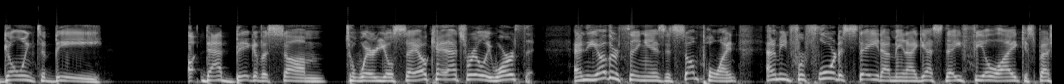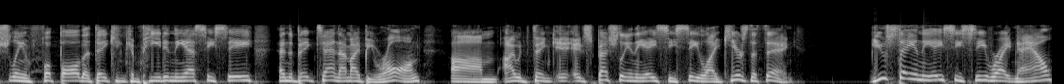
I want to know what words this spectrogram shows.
going to be uh, that big of a sum to where you'll say, okay, that's really worth it. And the other thing is, at some point, and I mean, for Florida State, I mean, I guess they feel like, especially in football, that they can compete in the SEC and the Big Ten. That might be wrong. Um, I would think, especially in the ACC, like, here's the thing you stay in the ACC right now,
